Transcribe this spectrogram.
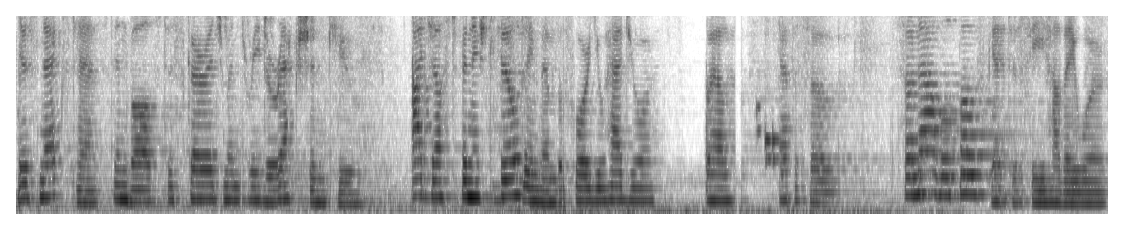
This next test involves discouragement redirection cubes. I just finished building them before you had your, well, episode. So now we'll both get to see how they work.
